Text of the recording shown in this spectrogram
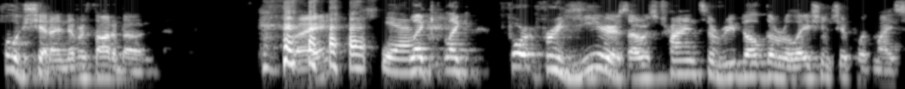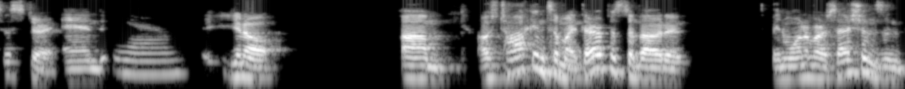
"Holy shit, I never thought about it." right? Yeah. Like like for for years i was trying to rebuild the relationship with my sister and yeah. you know um i was talking to my therapist about it in one of our sessions and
